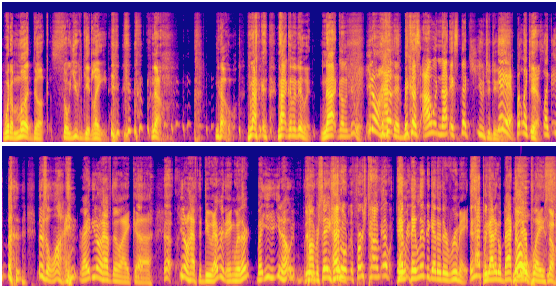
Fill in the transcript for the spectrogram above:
with a mud duck so you can get laid. no, no, not not gonna do it. Not gonna do it. You don't have to- because I would not expect you to do yeah, that. yeah, but like, Yes. like, there's a line, right? You don't have to like, uh, yeah. you don't have to do everything with her, but you, you know, Dude, conversation. happened the first time ever. they, Happened- they live together. They're roommates. It happened. We got to go back No, to their place. No,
